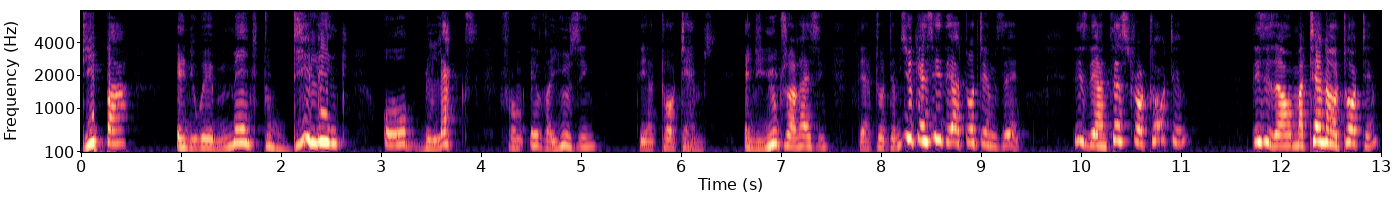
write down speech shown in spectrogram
deeper and were meant to delink all blacks from ever using their totems and neutralizing their totems. You can see their totems there. This is the ancestral totem. This is our maternal totem.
